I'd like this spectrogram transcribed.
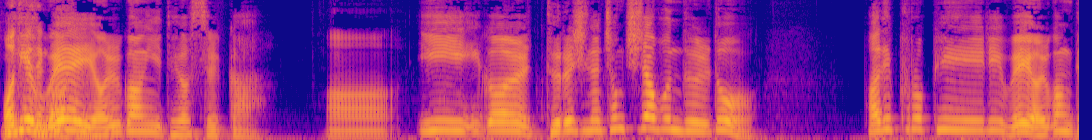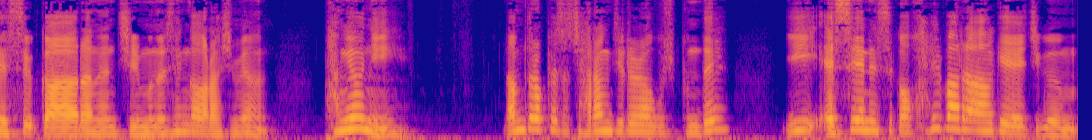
어떻게 이게 생각하세요? 왜 열광이 되었을까? 어, 이 이걸 들으시는 청취자분들도 바디 프로필이 왜 열광됐을까라는 질문을 생각을 하시면 당연히 남들 앞에서 자랑질을 하고 싶은데 이 SNS가 활발하게 지금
